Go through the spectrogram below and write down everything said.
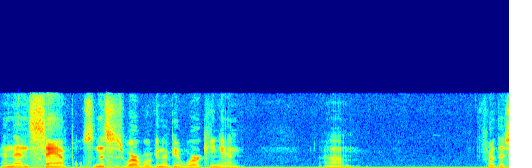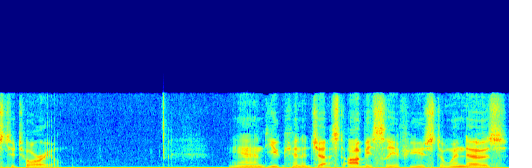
and then Samples. And this is where we're going to be working in um, for this tutorial. And you can adjust. Obviously, if you're used to Windows,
